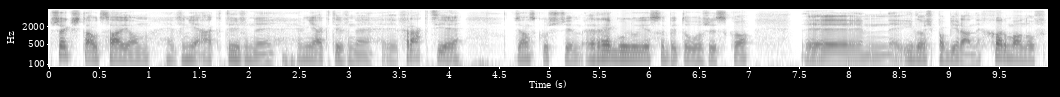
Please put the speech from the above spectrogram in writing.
przekształcają w, nieaktywny, w nieaktywne y, frakcje, w związku z czym reguluje sobie to łożysko ilość pobieranych hormonów.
